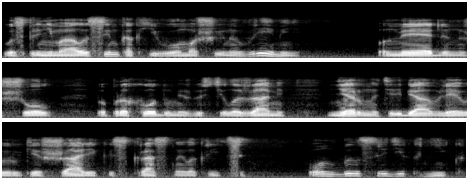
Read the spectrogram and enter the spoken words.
воспринималось им как его машина времени. Он медленно шел по проходу между стеллажами, нервно теребя в левой руке шарик из красной лакрицы. Он был среди книг,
